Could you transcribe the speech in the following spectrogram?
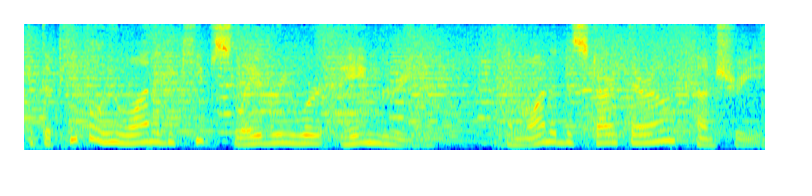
But the people who wanted to keep slavery were angry and wanted to start their own country.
